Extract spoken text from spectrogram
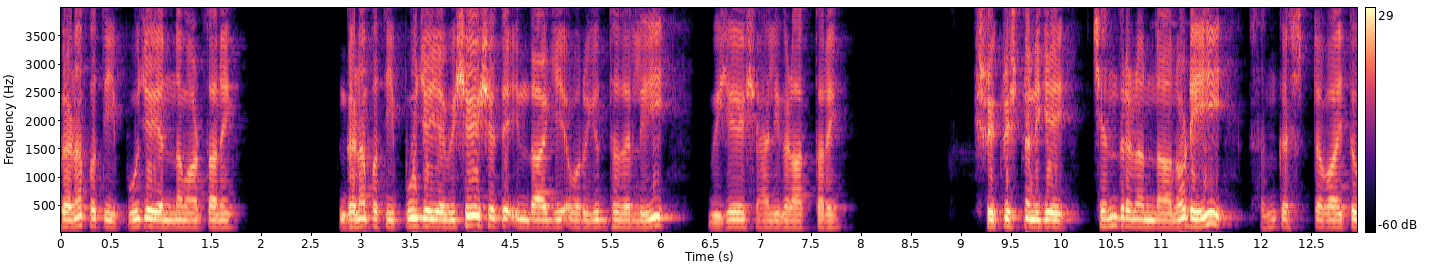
ಗಣಪತಿ ಪೂಜೆಯನ್ನ ಮಾಡ್ತಾನೆ. ಗಣಪತಿ ಪೂಜೆಯ ವಿಶೇಷತೆಯಿಂದಾಗಿ ಅವರು ಯುದ್ಧದಲ್ಲಿ ವಿಜಯಶಾಲಿಗಳಾಗ್ತಾರೆ. ಶ್ರೀಕೃಷ್ಣನಿಗೆ ಚಂದ್ರನನ್ನ ನೋಡಿ ಸಂಕಷ್ಟವಾಯಿತು.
